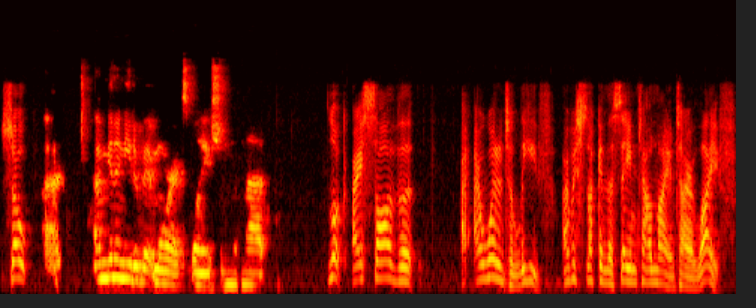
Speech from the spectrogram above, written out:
So I'm gonna need a bit more explanation than that. look, I saw the. I, I wanted to leave. I was stuck in the same town my entire life.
